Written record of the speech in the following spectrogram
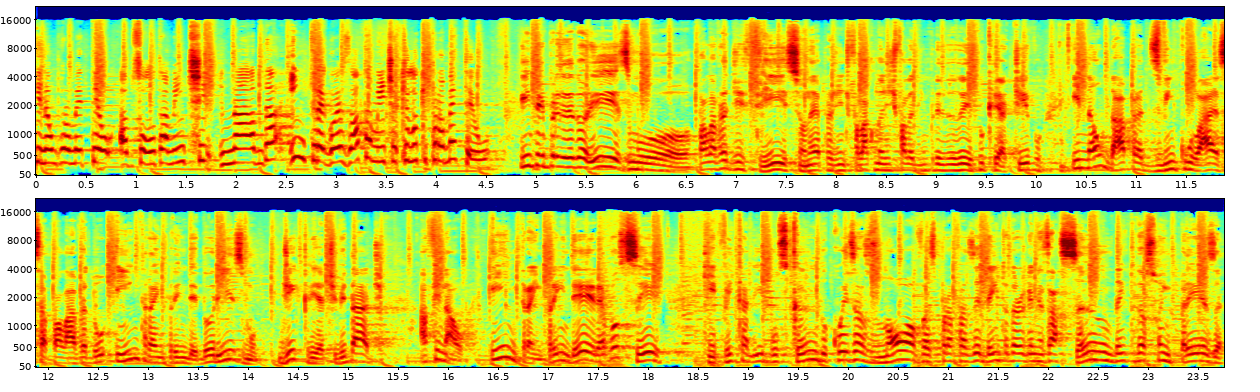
que não prometeu absolutamente nada entregou exatamente aquilo que prometeu. Intraempreendedorismo, palavra difícil, né, pra gente falar quando a gente fala de empreendedorismo criativo e não dá pra desvincular essa palavra do intraempreendedorismo de criatividade. Afinal, intraempreender é você que fica ali buscando coisas novas pra fazer dentro da organização, dentro da sua empresa.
